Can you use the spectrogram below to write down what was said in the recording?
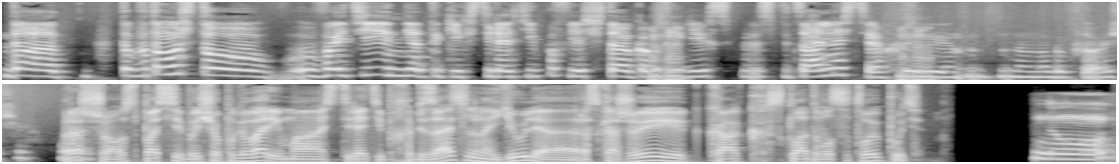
Да, то потому что в IT нет таких стереотипов, я считаю, как в других специальностях, и намного проще. Хорошо, спасибо. Еще поговорим о стереотипах обязательно. Юля, расскажи, как складывался твой путь? Ну,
